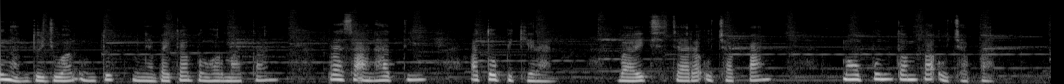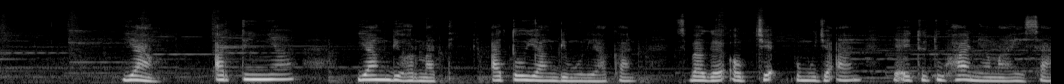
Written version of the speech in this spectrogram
dengan tujuan untuk menyampaikan penghormatan, perasaan hati, atau pikiran, baik secara ucapan maupun tanpa ucapan. Yang artinya yang dihormati atau yang dimuliakan sebagai objek pemujaan yaitu Tuhan Yang Maha Esa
